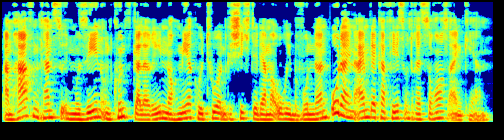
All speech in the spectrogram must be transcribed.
Am Hafen kannst du in Museen und Kunstgalerien noch mehr Kultur und Geschichte der Maori bewundern oder in einem der Cafés und Restaurants einkehren.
